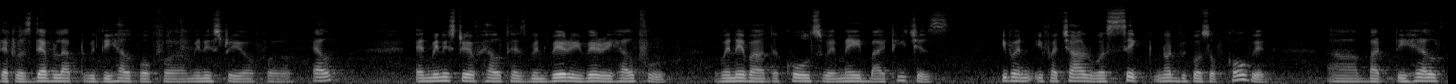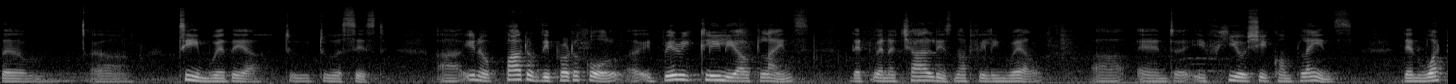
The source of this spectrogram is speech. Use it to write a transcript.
that was developed with the help of uh, Ministry of uh, Health. And Ministry of Health has been very, very helpful whenever the calls were made by teachers, even if a child was sick, not because of COVID, uh, but the health um, uh, team were there to, to assist. Uh, you know, part of the protocol, uh, it very clearly outlines that when a child is not feeling well, uh, and uh, if he or she complains, then what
